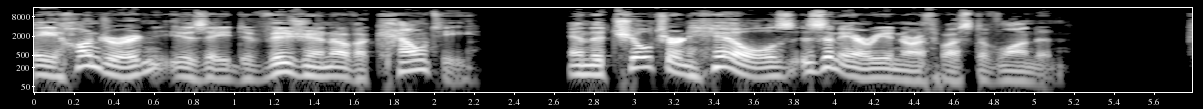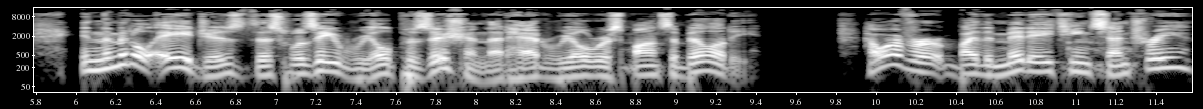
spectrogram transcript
a hundred is a division of a county, and the Chiltern Hills is an area northwest of London. In the Middle Ages, this was a real position that had real responsibility. However, by the mid 18th century,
